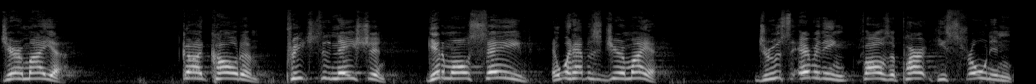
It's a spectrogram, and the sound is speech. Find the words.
Jeremiah. God called him, preached to the nation, get them all saved. And what happens to Jeremiah? Jerusalem, everything falls apart. He's thrown in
